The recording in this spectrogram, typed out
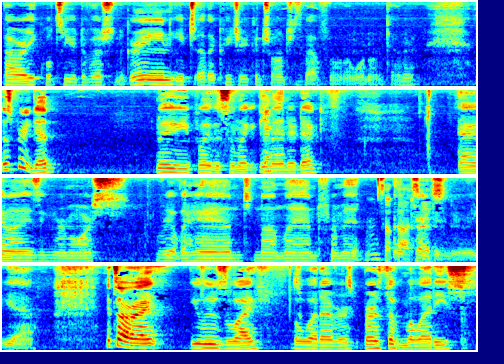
Power equal to your devotion to green. Each other creature you control enters the battlefield with a 1 1 counter. That's pretty good. Maybe you play this in like a Yeah. commander deck. Agonizing Remorse. Reveal their hand, non land from it. That's a A Thoughtseize. card into it, Yeah. It's alright. You lose a life, but whatever. Birth of Meletis.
